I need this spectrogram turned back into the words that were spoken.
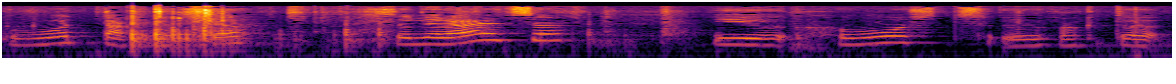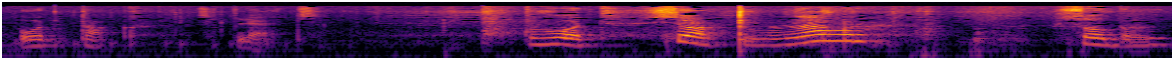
Вот так это все собирается, и хвост э, как-то вот так цепляется. Вот, все, динозавр собран.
